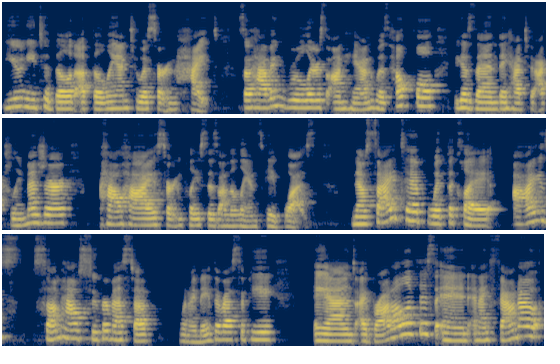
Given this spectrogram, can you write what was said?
you need to build up the land to a certain height. So having rulers on hand was helpful because then they had to actually measure how high certain places on the landscape was. Now, side tip with the clay, I somehow super messed up when I made the recipe and I brought all of this in and I found out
